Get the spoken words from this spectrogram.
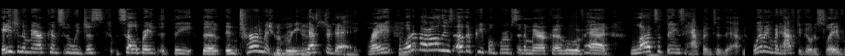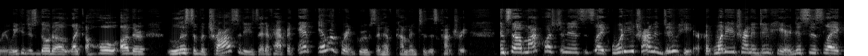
Asian Americans who we just celebrated the the internment degree yesterday, right? Mm-hmm. What about all these other people groups in America who have had lots of things happen to them? We don't even have to go to slavery. We could just go to like a whole other list of atrocities that have happened and immigrant groups that have come into this country. And so my question is, it's like, what are you trying to do here? What are you trying to do here? This is like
